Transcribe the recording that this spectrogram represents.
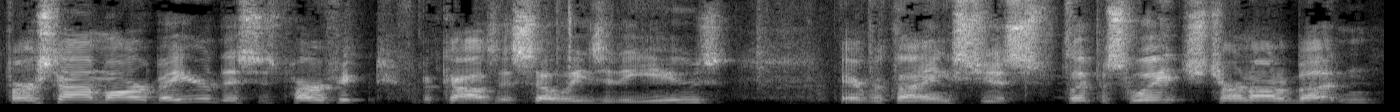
First time RVer, this is perfect because it's so easy to use. Everything's just flip a switch, turn on a button,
